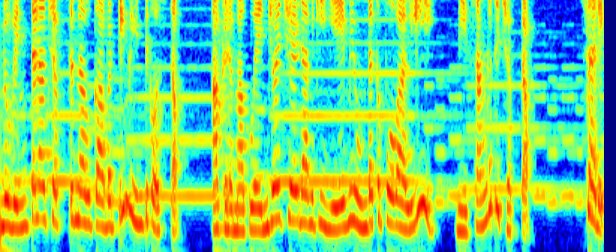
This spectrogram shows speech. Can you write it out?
నువ్వింతలా చెప్తున్నావు కాబట్టి మీ ఇంటికి వస్తాం. అక్కడ మాకు ఎంజాయ్ చేయడానికి ఏమీ ఉండకపోవాలి నీ సంగతి చెప్తాం. సరే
